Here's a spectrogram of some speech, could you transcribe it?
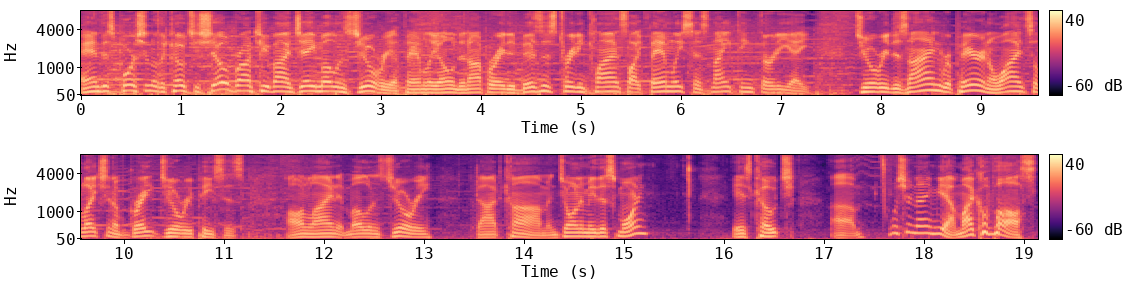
And this portion of the Coaches Show brought to you by J. Mullins Jewelry, a family owned and operated business treating clients like family since 1938. Jewelry design, repair, and a wide selection of great jewelry pieces. Online at mullinsjewelry.com. And joining me this morning is Coach, um, what's your name? Yeah, Michael Voss.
